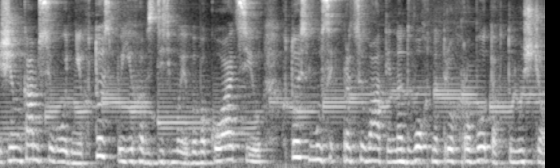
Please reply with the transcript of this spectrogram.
жінкам сьогодні хтось поїхав з дітьми в евакуацію, хтось мусить працювати на двох, на трьох роботах, тому що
